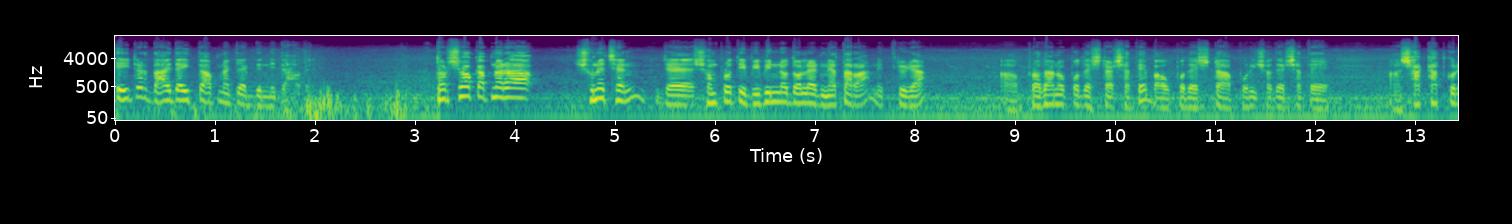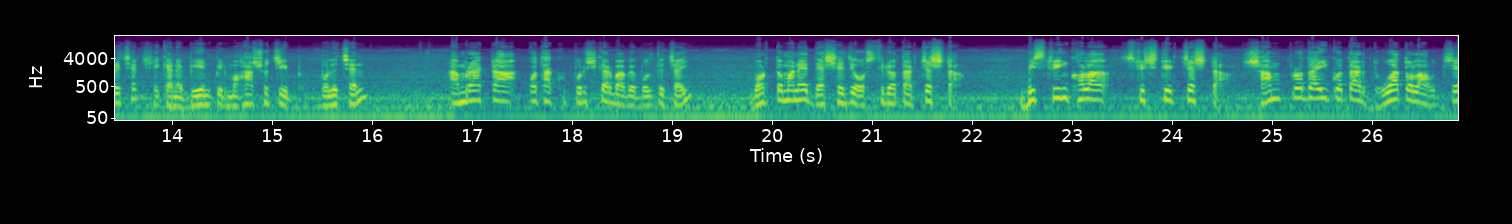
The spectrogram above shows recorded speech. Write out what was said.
এইটার দায় দায়িত্ব আপনাকে একদিন নিতে হবে। দর্শক, আপনারা শুনেছেন যে সম্প্রতি বিভিন্ন দলের নেতারা, নেত্রীরা প্রধান উপদেষ্টার সাথে বা উপদেষ্টা পরিষদের সাথে সাক্ষাৎ করেছেন। সেখানে বিএনপির মহাসচিব বলেছেন, আমরা একটা কথা খুব পরিষ্কারভাবে বলতে চাই। বর্তমানে দেশে যে অস্থিরতার চেষ্টা, বিশৃঙ্খলা সৃষ্টির চেষ্টা, সাম্প্রদায়িকতার ধোয়া তোলা হচ্ছে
